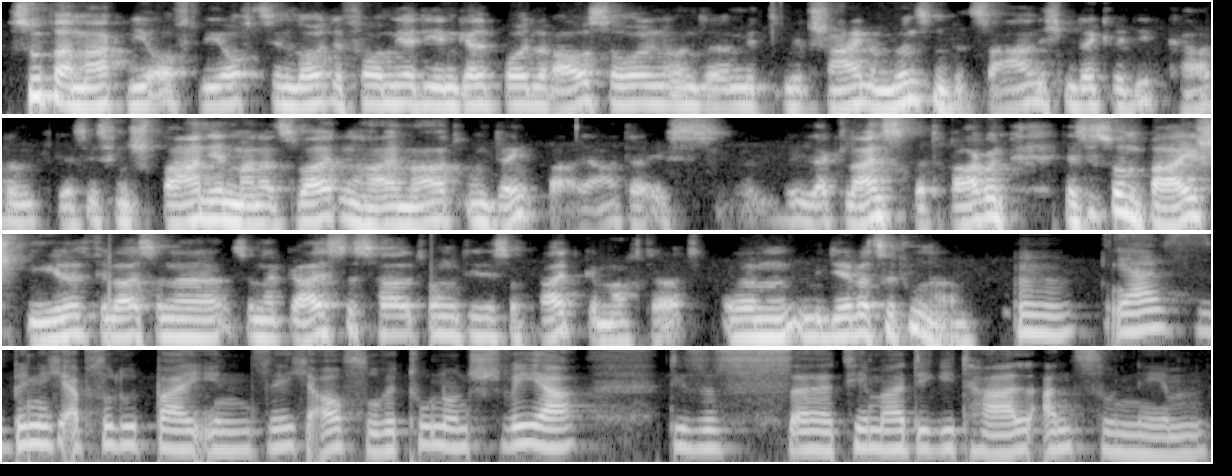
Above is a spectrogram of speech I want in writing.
Supermarkt, wie oft, wie oft sind Leute vor mir, die einen Geldbeutel rausholen und äh, mit, mit Schein und Münzen bezahlen, nicht mit der Kreditkarte. Und das ist in Spanien, meiner zweiten Heimat, undenkbar. Ja, da ist der kleinste Betrag. Und das ist so ein Beispiel, vielleicht so eine, so eine Geisteshaltung, die sich so breit gemacht hat, ähm, mit der wir zu tun haben. Mhm. Ja, bin ich absolut bei Ihnen. Sehe ich auch so. Wir tun uns schwer, dieses äh, Thema digital anzunehmen.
